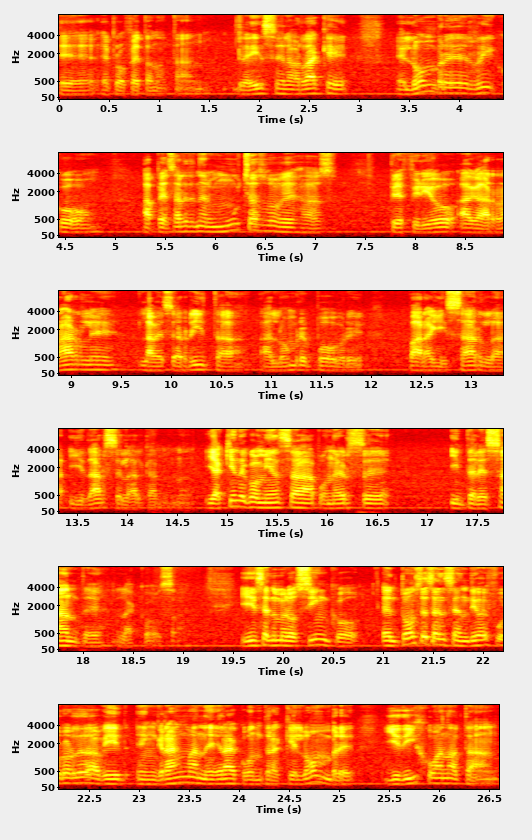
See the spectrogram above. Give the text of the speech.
eh, el profeta Natán. Le dice, la verdad que el hombre rico, a pesar de tener muchas ovejas, prefirió agarrarle la becerrita al hombre pobre para guisarla y dársela al camino. Y aquí donde comienza a ponerse interesante la cosa. Y dice el número 5, entonces encendió el furor de David en gran manera contra aquel hombre y dijo a Natán,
